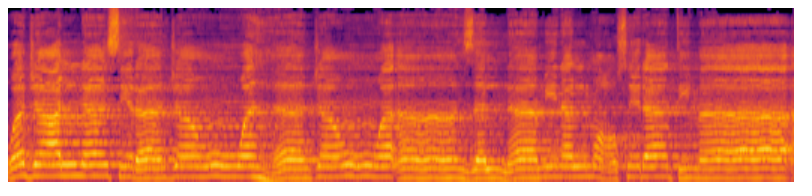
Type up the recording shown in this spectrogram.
وجعلنا سراجا وهاجا وأنزلنا من المعصرات ماء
